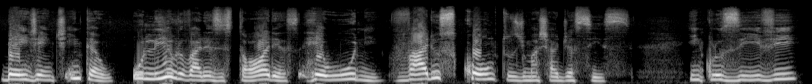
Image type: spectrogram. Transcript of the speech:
Bem, gente, então, o livro Várias Histórias reúne vários contos de Machado de Assis. Inclusive,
